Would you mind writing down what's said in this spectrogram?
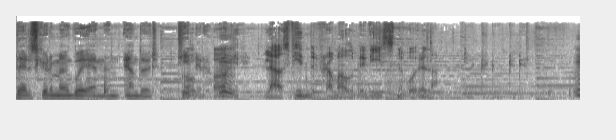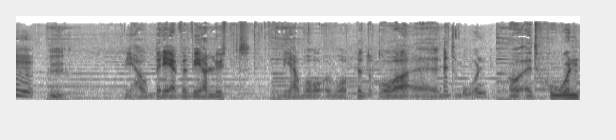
dere skulle, men går inn en, en dør tidligere. Ok, La oss finne fram alle bevisene våre, da. Vi har jo brevet, vi har lytt, vi har våpen og, eh, Et horn. og et horn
